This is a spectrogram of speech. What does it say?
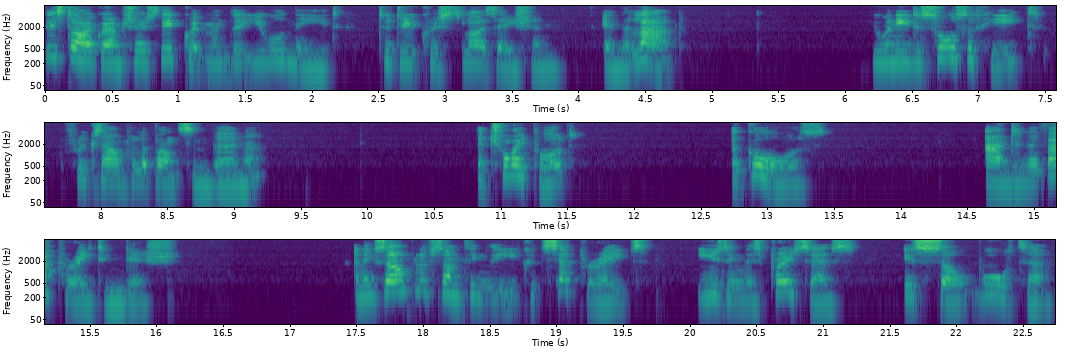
This diagram shows the equipment that you will need to do crystallization in the lab. You will need a source of heat, for example a Bunsen burner, a tripod, a gauze, and an evaporating dish. An example of something that you could separate using this process is salt water.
